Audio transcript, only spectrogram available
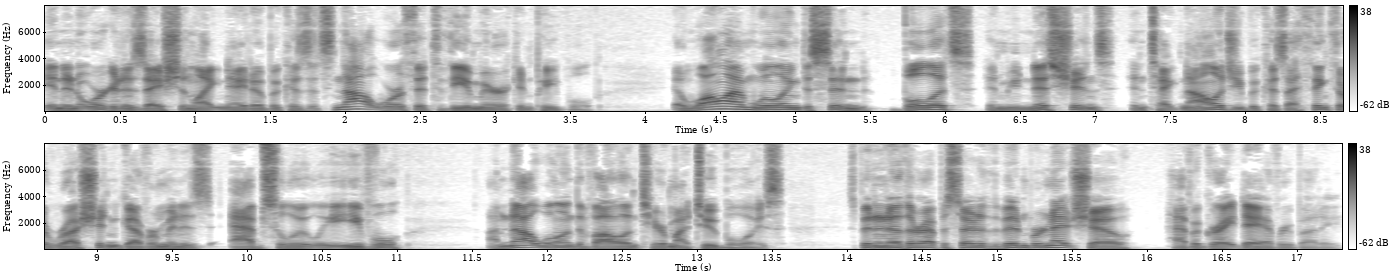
in an organization like NATO because it's not worth it to the American people. And while I'm willing to send bullets and munitions and technology because I think the Russian government is absolutely evil, I'm not willing to volunteer my two boys. It's been another episode of The Ben Burnett Show. Have a great day, everybody.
